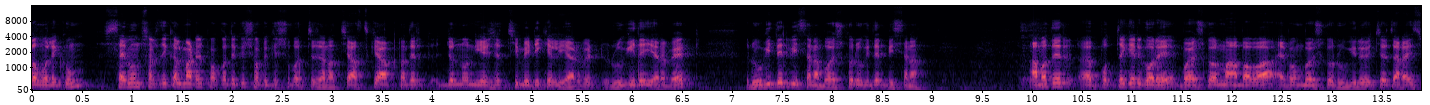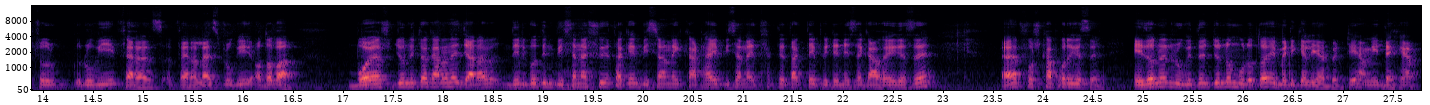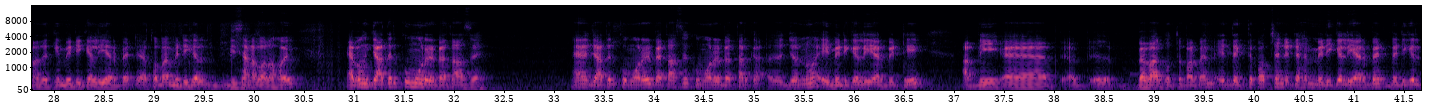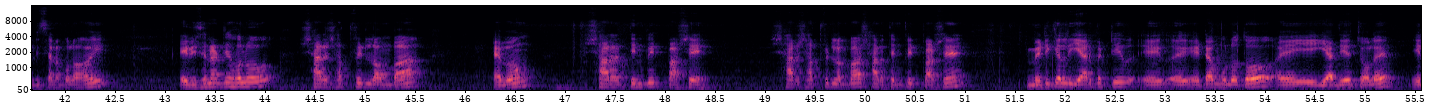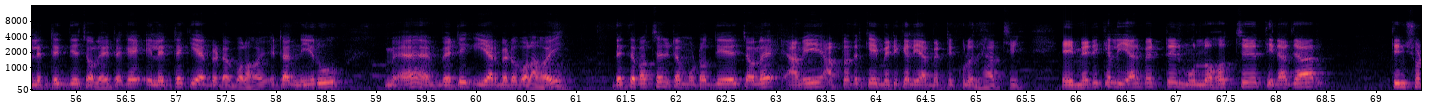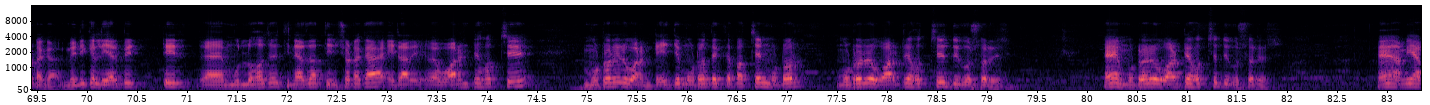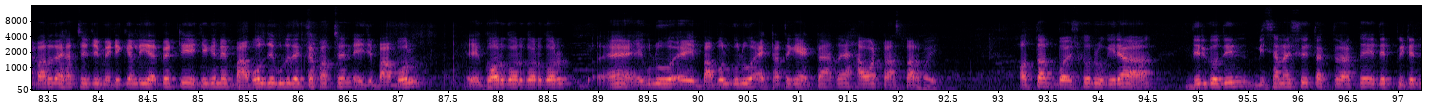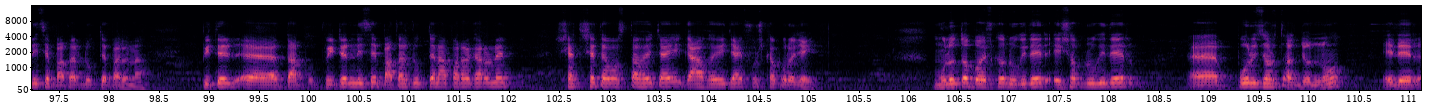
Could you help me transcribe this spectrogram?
আসসালামু আলাইকুম। Simon surgical মার্টের পক্ষ থেকে সবাইকে শুভেচ্ছা জানাচ্ছি। আজকে আপনাদের জন্য নিয়ে এসেছি মেডিকেল ইয়ারবেড রুগীদের ইয়ারবেড রুগীদের বিছানা, বয়স্ক রুগীদের বিছানা। আমাদের প্রত্যেকের ঘরে বয়স্ক মা, বাবা এবং বয়স্ক রুগী রয়েছে। যারা স্ট্রোক রুগী প্যারালাইজ রুগী অথবা বয়সজনিত কারণে যারা দীর্ঘদিন বিছানায় শুয়ে থাকে, বিছানায় কাঠায়, বিছানায় থাকতে থাকতে পিঠে নিচে গা হয়ে গেছে হ্যাঁ ফোসকা পড়ে গেছে এই ধরনের রুগীদের জন্য মূলত এই মেডিকেল এয়ারবেডটি আমি দেখে আপনাদেরকে মেডিকেল এয়ারবেড অথবা মেডিকেল বিছানা বলা হয়। এবং যাদের কোমরের ব্যথা আছে হ্যাঁ যাদের কোমরের ব্যথা আছে, কোমরের ব্যথার জন্য এই মেডিকেল এয়ারবেডটি আপনি ব্যবহার করতে পারবেন। এই দেখতে পাচ্ছেন, এটা মেডিকেল এয়ারবেড মেডিকেল বিছানা বলা হয়। এই বিছানাটি হলো সাড়ে সাত ফিট লম্বা এবং সাড়ে তিন ফিট পাশে, সাড়ে সাত ফিট লম্বা, সাড়ে তিন ফিট পাশে মেডিকেল ইয়ারবেডটি এ- এ- এটা মূলত এই ইয়া দিয়ে চলে ইলেকট্রিক দিয়ে চলে। এটাকে ইলেকট্রিক ইয়ারবেড বলা হয়। এটা নিরু মেটিক ইয়ারবেডও বলা হয়। দেখতে পাচ্ছেন, এটা মোটর দিয়ে চলে। আমি আপনাদেরকে এই মেডিকেল ইয়ারবেডটি খুলে দেখাচ্ছি। এই মেডিকেল ইয়ারবেডটির মূল্য হচ্ছে তিন হাজার তিনশো টাকা। মেডিকেল ইয়ারবেডটির মূল্য হচ্ছে তিন হাজার তিনশো টাকা। এটার ওয়ারেন্টি হচ্ছে মোটরের ওয়ারেন্টি এই যে মোটর দেখতে পাচ্ছেন, মোটর, মোটরের ওয়ারেন্টি হচ্ছে দুই বছরের। হ্যাঁ মোটরের ওয়ারেন্টি হচ্ছে দুই বছরের। হ্যাঁ আমি আবারও দেখাচ্ছি যে মেডিকেল এই যেখানে বাবল যেগুলো দেখতে পাচ্ছেন, এই যে বাবল এই গড় গড় গড় ঘর হ্যাঁ এগুলো, এই বাবলগুলো একটা থেকে একটা হাতে হাওয়ার ট্রান্সফার হয়। অর্থাৎ বয়স্ক রোগীরা দীর্ঘদিন বিছানায় শুয়ে থাকতে থাকতে এদের পিঠের নিচে বাতাস ঢুকতে পারে না। পিঠের তার পিঠের নিচে বাতাস ঢুকতে না পারার কারণে স্যাঁতস্যাঁতে অবস্থা হয়ে যায়, গা হয়ে যায়, ফুসকা পড়ে যায়। মূলত বয়স্ক রোগীদের এইসব রোগীদের পরিচর্যার জন্য, এদের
